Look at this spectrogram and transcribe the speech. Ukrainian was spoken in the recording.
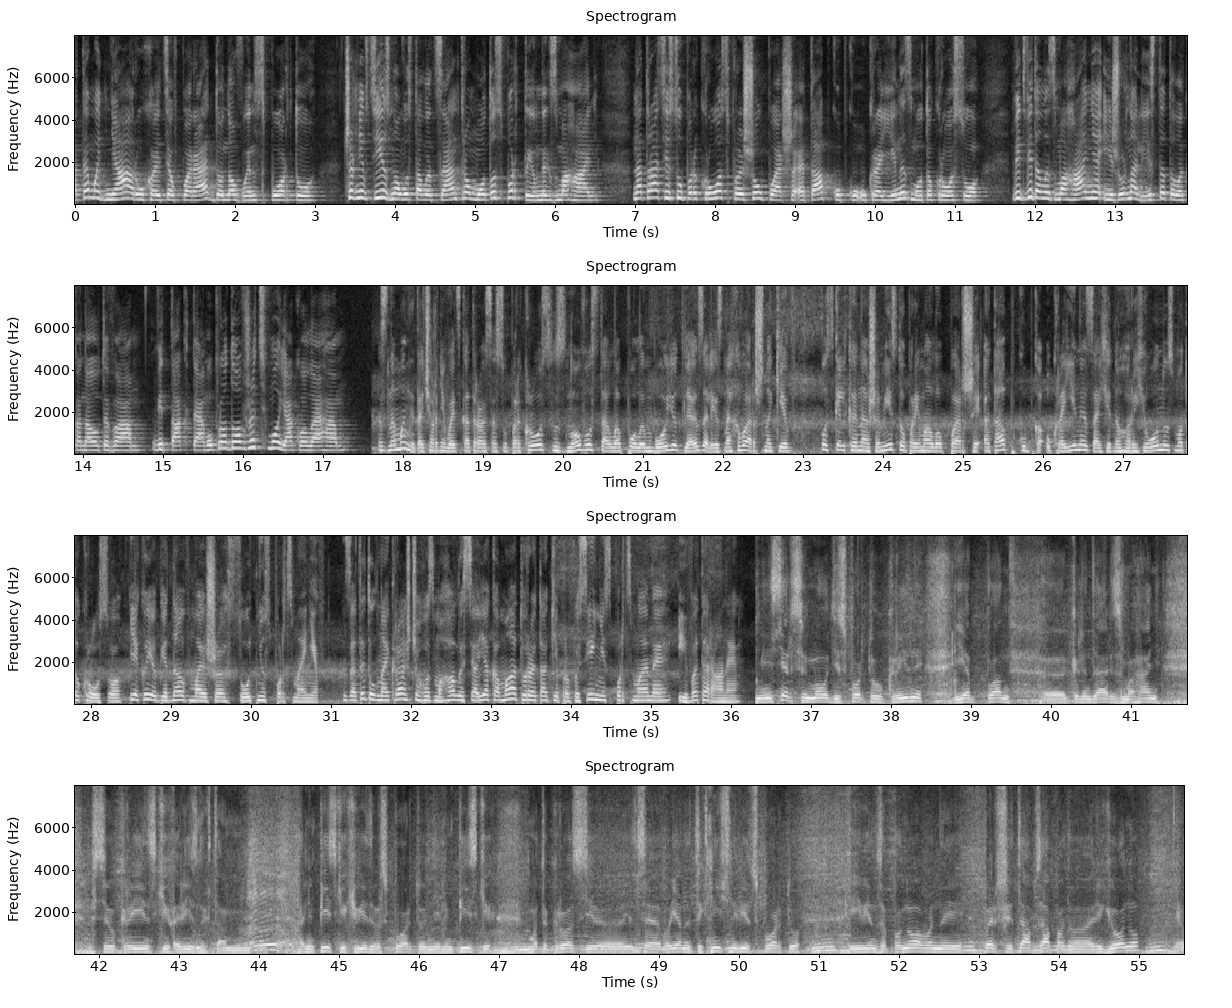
А теми дня рухаються вперед до новин спорту. Чернівці знову стали центром мотоспортивних змагань. На трасі Суперкрос пройшов перший етап Кубку України з мотокросу. Відвідали змагання і журналісти телеканалу ТВА. Відтак тему продовжить моя колега. Знаменита чернівецька траса Суперкрос знову стала полем бою для залізних вершників, оскільки наше місто приймало перший етап Кубка України західного регіону з мотокросу, який об'єднав майже сотню спортсменів. За титул найкращого змагалися як аматори, так і професійні спортсмени і ветерани. В Міністерстві молоді і спорту України є план е, календар змагань всеукраїнських різних там олімпійських видів спорту, неолімпійських, мотокрос е, це воєнно-технічний від спорту. І він запланований перший етап западного регіону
